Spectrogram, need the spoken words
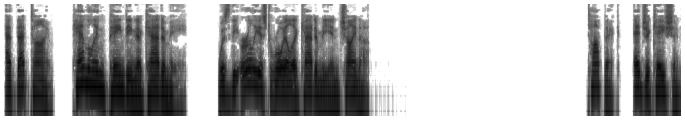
At that time, Hanlin Painting Academy was the earliest royal academy in China. Topic: Education.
